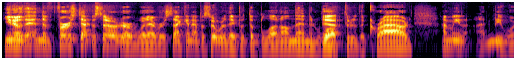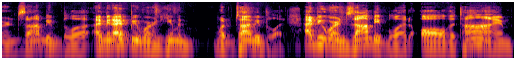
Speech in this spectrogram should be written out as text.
You know, in the first episode or whatever, second episode where they put the blood on them and Yeah. walk through the crowd. I mean, I'd be wearing zombie blood. I mean, I'd be wearing human what zombie blood. I'd be wearing zombie blood all the time.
